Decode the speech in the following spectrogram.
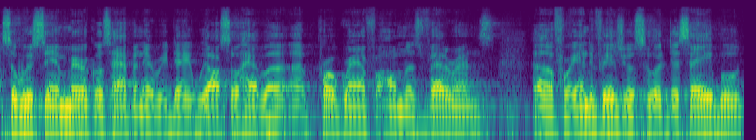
So we're seeing miracles happen every day. We also have a, a program for homeless veterans, uh, for individuals who are disabled,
